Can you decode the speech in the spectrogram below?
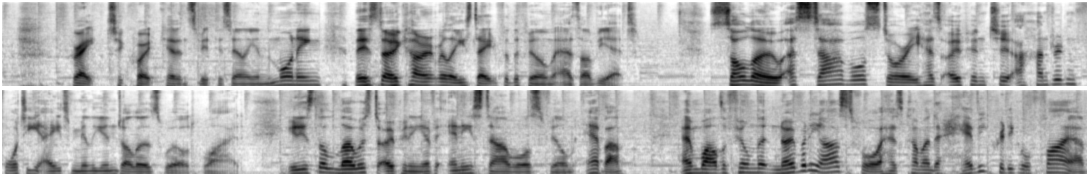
Great, to quote Kevin Smith this early in the morning, there's no current release date for the film as of yet. Solo, a Star Wars story, has opened to $148 million worldwide. It is the lowest opening of any Star Wars film ever, and while the film that nobody asked for has come under heavy critical fire,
